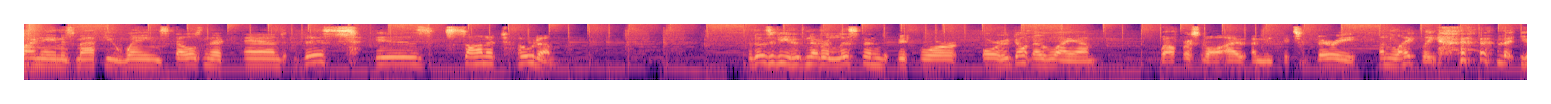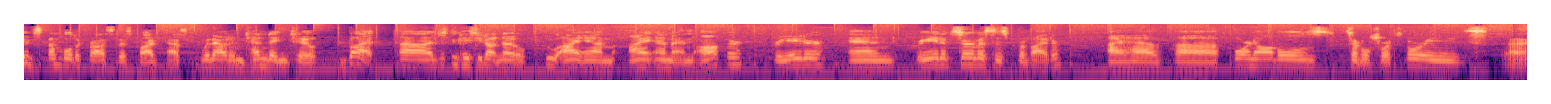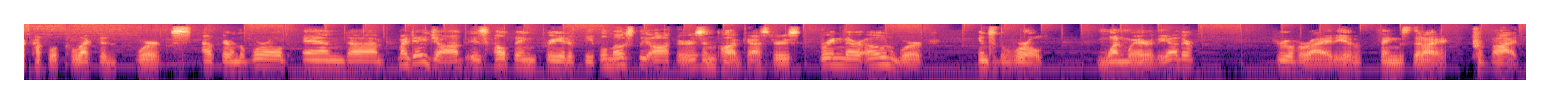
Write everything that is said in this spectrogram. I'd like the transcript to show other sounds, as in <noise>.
My name is Matthew Wayne Selznick, and this is Sonitotum. For those of you who've never listened before or who don't know who I am, well, first of all, I, I mean, it's very unlikely <laughs> that you've stumbled across this podcast without intending to. But uh, just in case you don't know who I am, I am an author, creator, and creative services provider. I have uh, four novels, several short stories, a couple of collected works out there in the world. And uh, my day job is helping creative people, mostly authors and podcasters, bring their own work into the world, one way or the other, through a variety of things that I provide.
